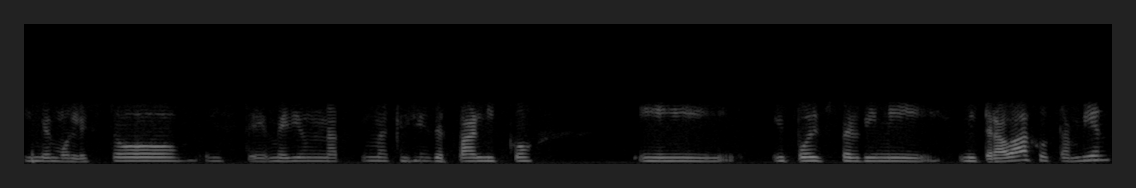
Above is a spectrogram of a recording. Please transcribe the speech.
y me molestó, este, me dio una, una crisis de pánico y, y pues perdí mi, mi trabajo también.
